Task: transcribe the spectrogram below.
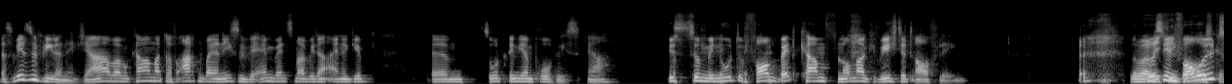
Das wissen viele nicht, ja, aber man kann mal darauf achten bei der nächsten WM, wenn es mal wieder eine gibt. Ähm, so trainieren Profis, ja. Bis zur Minute vorm Wettkampf nochmal Gewichte drauflegen. Usain Bolt,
